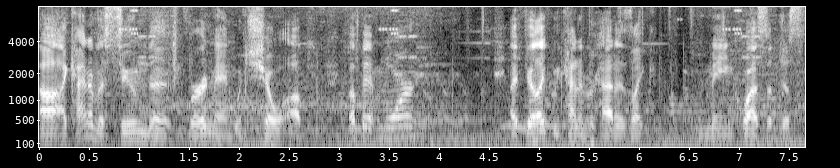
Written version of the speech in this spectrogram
Uh, I kind of assumed that Birdman would show up a bit more. I feel like we kind of had his like main quest of just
